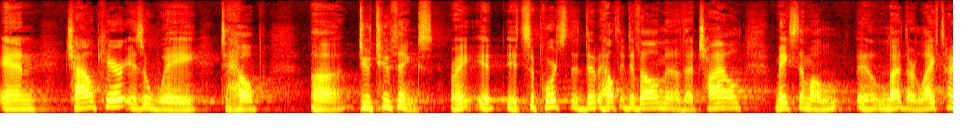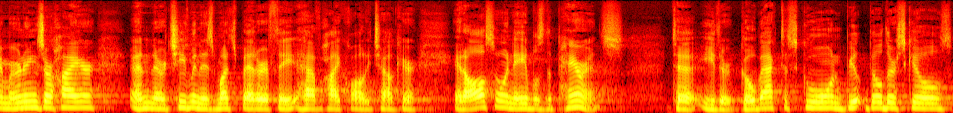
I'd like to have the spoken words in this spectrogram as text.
And childcare is a way to help uh, do two things, right? It, it supports the de- healthy development of that child, makes them a, their lifetime earnings are higher, and their achievement is much better if they have high quality childcare. It also enables the parents to either go back to school and build their skills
